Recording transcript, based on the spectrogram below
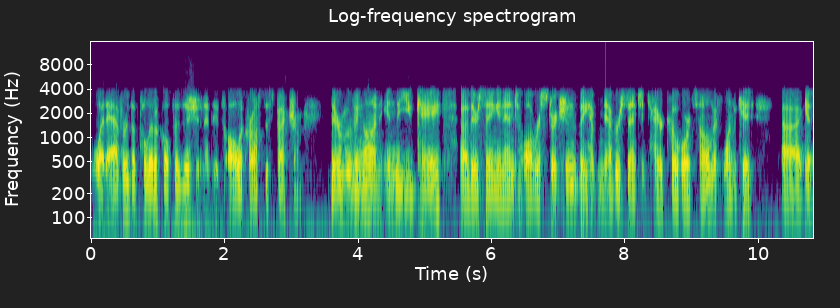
whatever the political position it's all across the spectrum they're moving on. In the UK, uh, they're saying an end to all restrictions. They have never sent entire cohorts home. If one kid uh, get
